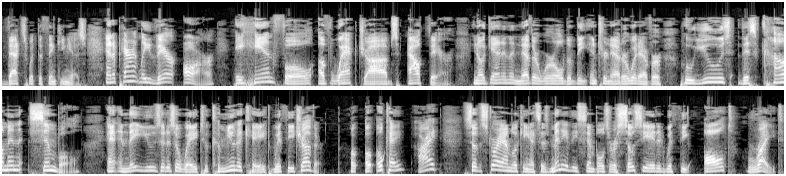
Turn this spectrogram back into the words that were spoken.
That's what the thinking is. And apparently there are a handful of whack jobs out there, you know, again, in the netherworld of the internet or whatever, who use this common symbol and, and they use it as a way to communicate with each other. Okay, all right. So the story I'm looking at says many of these symbols are associated with the alt right,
